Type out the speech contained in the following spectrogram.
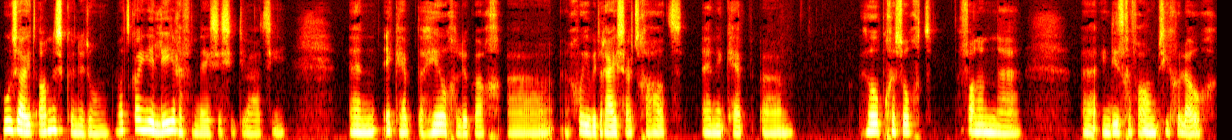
hoe zou je het anders kunnen doen? Wat kan je leren van deze situatie? En ik heb heel gelukkig uh, een goede bedrijfsarts gehad. En ik heb uh, hulp gezocht van een, uh, in dit geval een psycholoog.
